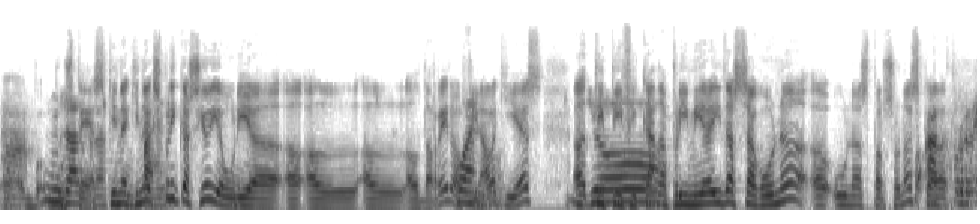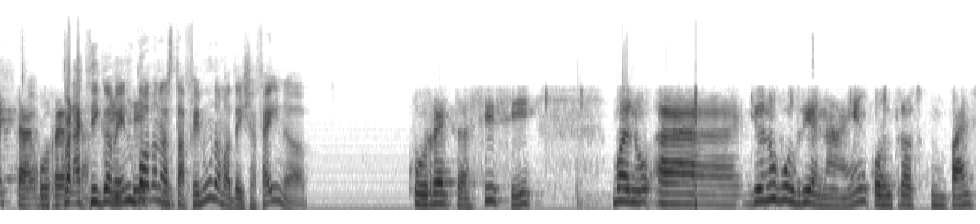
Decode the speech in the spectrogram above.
uh, vostès. Quina, quina explicació hi hauria al, al, al darrere? Al bueno, final aquí és uh, jo... tipificar de primera i de segona uh, unes persones que ah, correcte, correcte. pràcticament sí, sí, poden sí. estar fent una mateixa feina. Correcte, sí, sí. Bueno, eh, jo no voldria anar eh, en contra dels companys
